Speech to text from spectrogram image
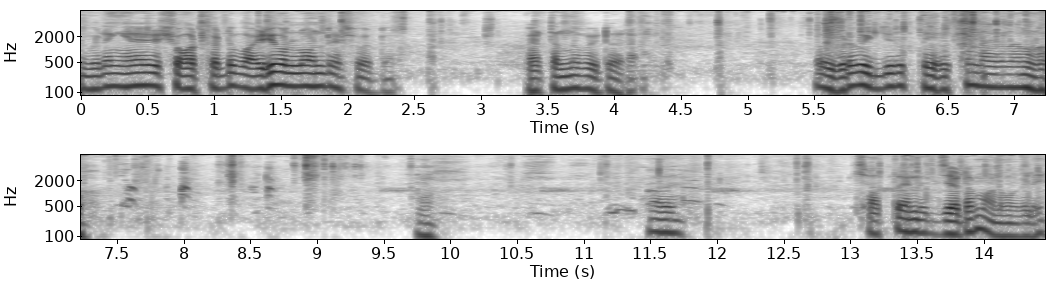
ഇവിടെ ഇങ്ങനെ ഒരു ഷോർട്ട് കട്ട് വഴി ഉള്ളതുകൊണ്ട് രക്ഷപ്പെട്ടു. പെട്ടെന്ന് പോയിട്ട് വരാം. ഓ ഇവിടെ വലിയൊരു തേക്കുണ്ടായിരുന്നാണല്ലോ. അത് ചത്ത എന്റെ ജഡമാണ് മകളെ.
